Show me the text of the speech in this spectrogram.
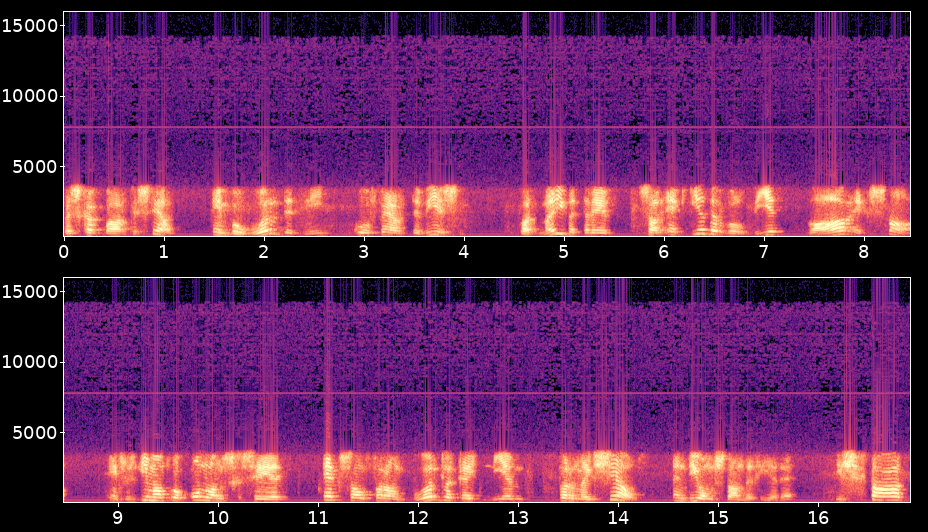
beskikbaar te stel en behoort dit nie koevert te wees nie. Wat my betref, sal ek eerder wil weet waar ek staan. En soos iemand ook onlangs gesê het, ek sal verantwoordelikheid neem vir myself in die omstandighede. Die staat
